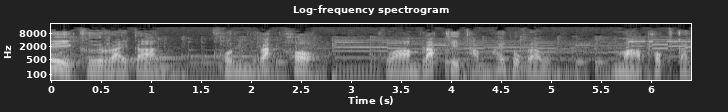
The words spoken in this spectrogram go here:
นี่คือรายการคนรักพ่อ ความรักที่ทำให้พวกเรามาพบกัน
